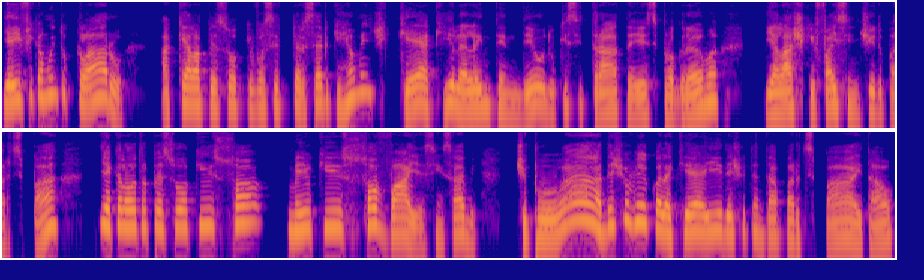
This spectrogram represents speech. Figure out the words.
E aí fica muito claro aquela pessoa que você percebe que realmente quer aquilo, ela entendeu do que se trata esse programa e ela acha que faz sentido participar, e aquela outra pessoa que só meio que só vai, assim, sabe? Tipo, ah, deixa eu ver qual é que é aí, deixa eu tentar participar e tal.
